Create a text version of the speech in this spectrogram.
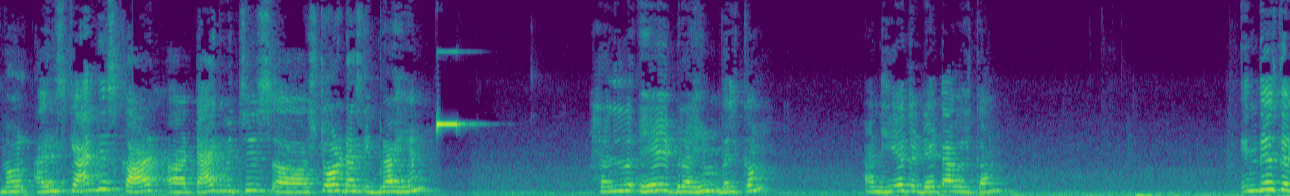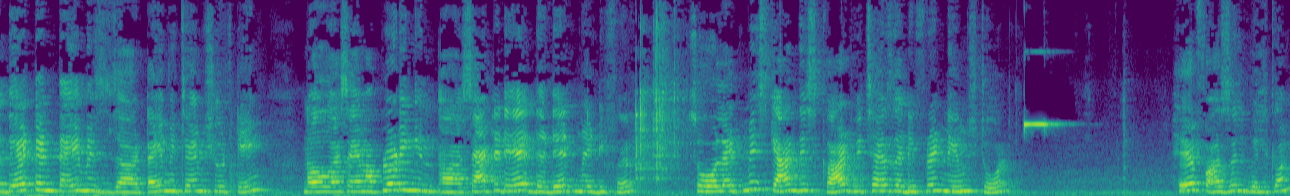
Now I'll scan this card uh, tag which is uh, stored as Ibrahim. Hello, hey Ibrahim, welcome. And here the data will come in this the date and time is the time which I am shooting. Now as I am uploading in uh, Saturday the date may differ. So let me scan this card which has a different name store. Hey Fazil welcome.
